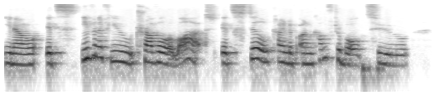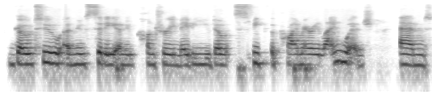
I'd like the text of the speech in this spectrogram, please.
you know, it's even if you travel a lot, it's still kind of uncomfortable to go to a new city, a new country. Maybe you don't speak the primary language. And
